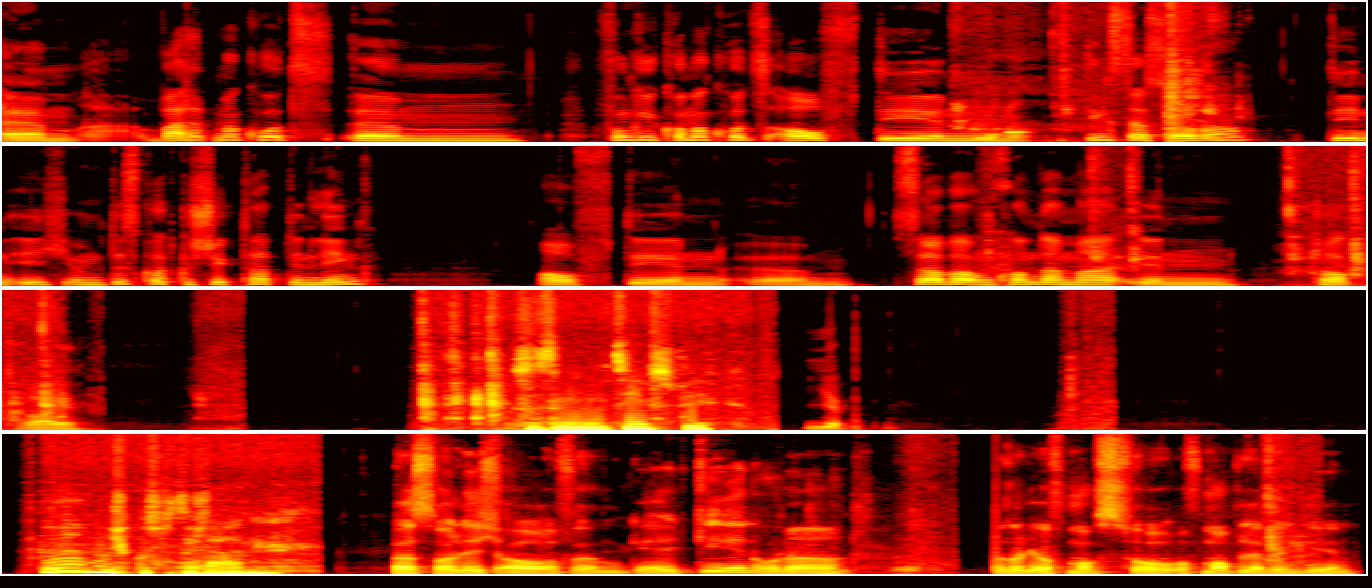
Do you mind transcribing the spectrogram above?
ähm, wartet mal kurz. Ähm, Funky, komm mal kurz auf den Dingster-Server, den ich im Discord geschickt habe, den Link auf den ähm, Server und komm dann mal in Talk 3. Ist das in Teamspeak? Yep. Ah, muss ich kurz runterladen. Was soll ich auf ähm, Geld gehen oder was soll ich auf Mobs auf Mob-Leveln gehen?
